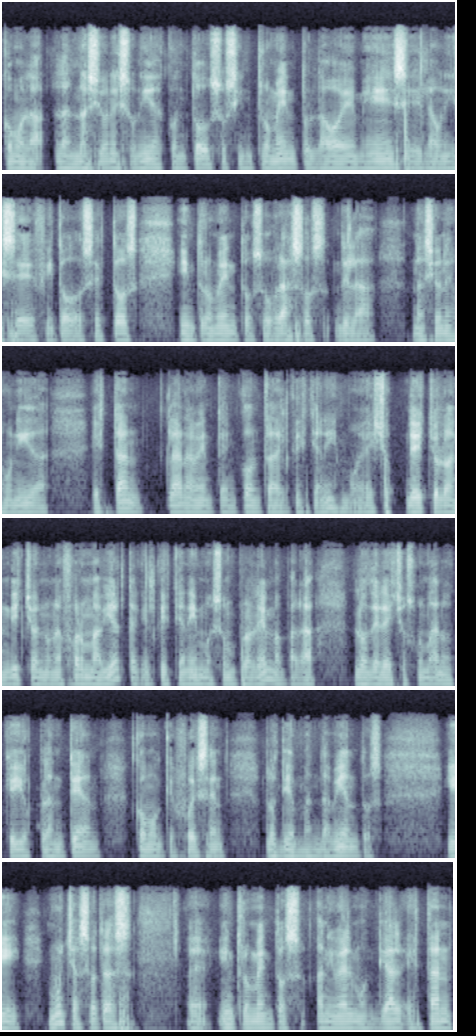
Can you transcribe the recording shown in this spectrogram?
como las Naciones Unidas con todos sus instrumentos, la OMS, la UNICEF y todos estos instrumentos o brazos de las Naciones Unidas están claramente en contra del cristianismo. De hecho, lo han dicho en una forma abierta que el cristianismo es un problema para los derechos humanos que ellos plantean como que fuesen los diez mandamientos. Y muchas otras eh, instrumentos a nivel mundial están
